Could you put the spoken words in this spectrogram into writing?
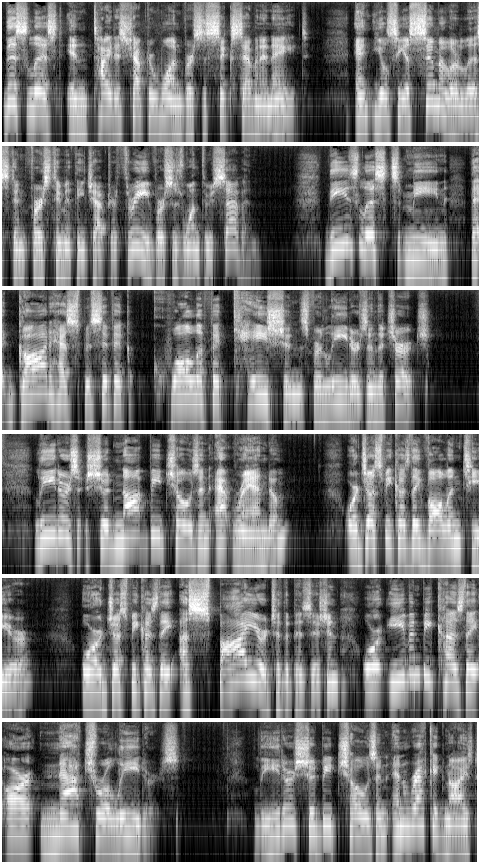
This list in Titus chapter 1 verses 6, 7 and 8, and you'll see a similar list in 1 Timothy chapter 3 verses 1 through 7. These lists mean that God has specific qualifications for leaders in the church. Leaders should not be chosen at random or just because they volunteer or just because they aspire to the position or even because they are natural leaders. Leaders should be chosen and recognized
